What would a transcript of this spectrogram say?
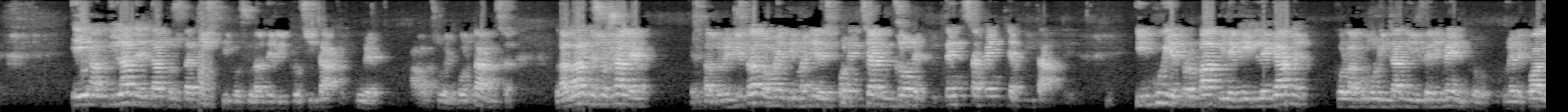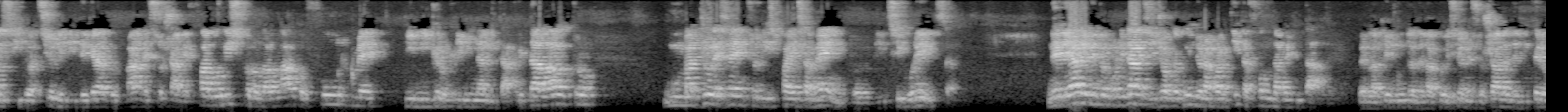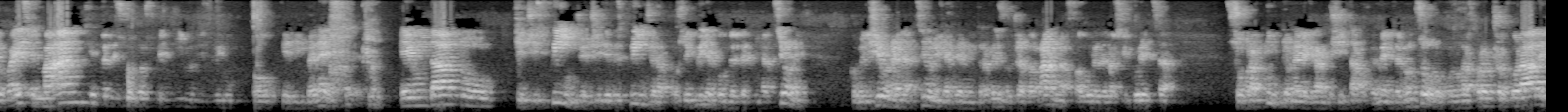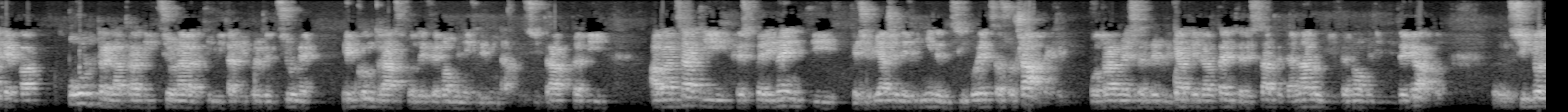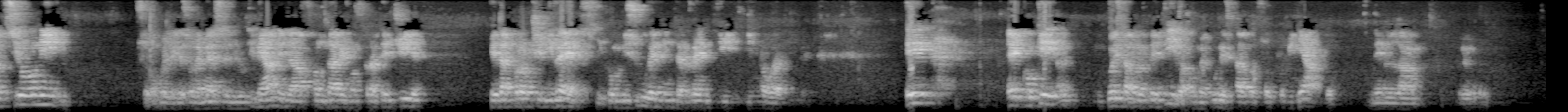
E al di là del dato statistico sulla delittuosità, che pure ha la sua importanza, l'allarme sociale è stato registrato aumenta in maniera esponenziale in zone più densamente abitate, in cui è probabile che il legame con la comunità di riferimento, nelle quali situazioni di degrado urbano e sociale favoriscono da un lato forme di microcriminalità e dall'altro un maggiore senso di spaesamento, di insicurezza. Nelle aree metropolitane si gioca quindi una partita fondamentale per la tenuta della coesione sociale dell'intero paese, ma anche per le sue prospettive di sviluppo e di benessere. È un dato che ci spinge, ci deve spingere a proseguire con determinazione, come dicevo, nelle azioni che abbiamo intrapreso già da un anno a favore della sicurezza, soprattutto nelle grandi città, ovviamente non solo, con un approccio corale che va oltre la tradizionale attività di prevenzione e contrasto dei fenomeni criminali. Si tratta di avanzati esperimenti che ci piace definire di sicurezza sociale, che potranno essere replicate in realtà interessate da analoghi fenomeni di degrado, eh, situazioni, sono quelle che sono emerse negli ultimi anni, da affrontare con strategie ed approcci diversi, con misure ed interventi innovative. E ecco che in questa prospettiva, come pure è stato sottolineato nella eh,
